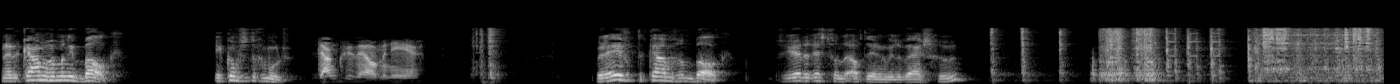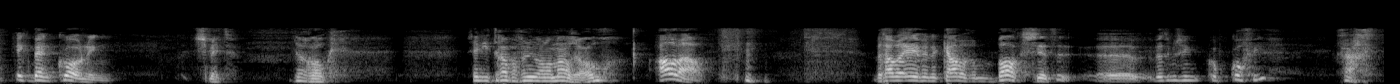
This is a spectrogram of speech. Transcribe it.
Naar de kamer van meneer Balk. Ik kom ze tegemoet. Dank u wel, meneer. Ik ben even op de kamer van Balk. Zou jij de rest van de afdeling willen waarschuwen? Ik ben koning. Smit, de rook. Zijn die trappen van u allemaal zo hoog? Allemaal. We gaan maar even in de kamer van Balk zitten. Eh, wilt u misschien een kop koffie? Graag.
